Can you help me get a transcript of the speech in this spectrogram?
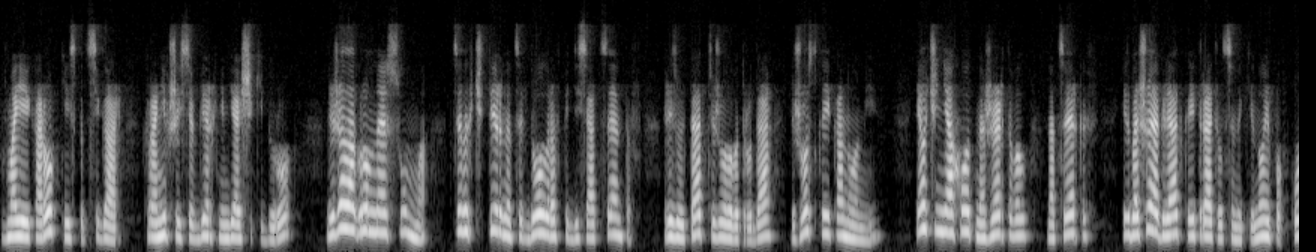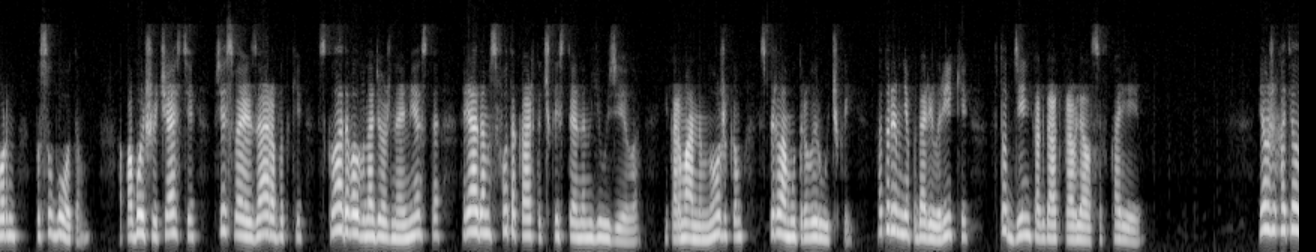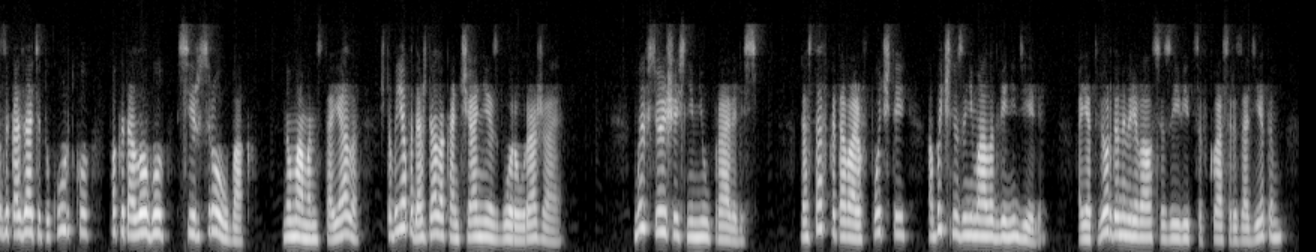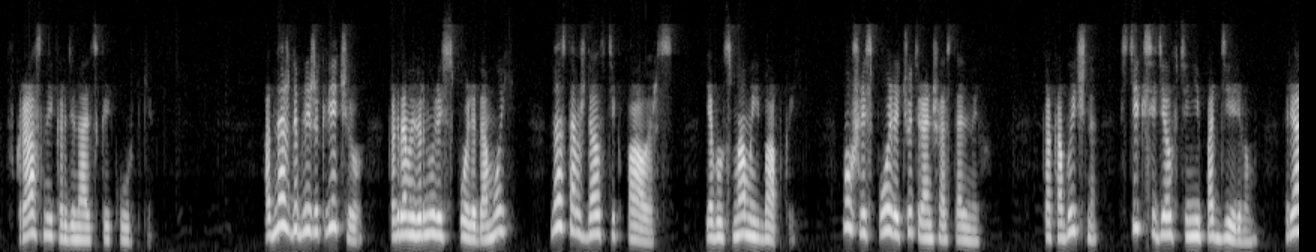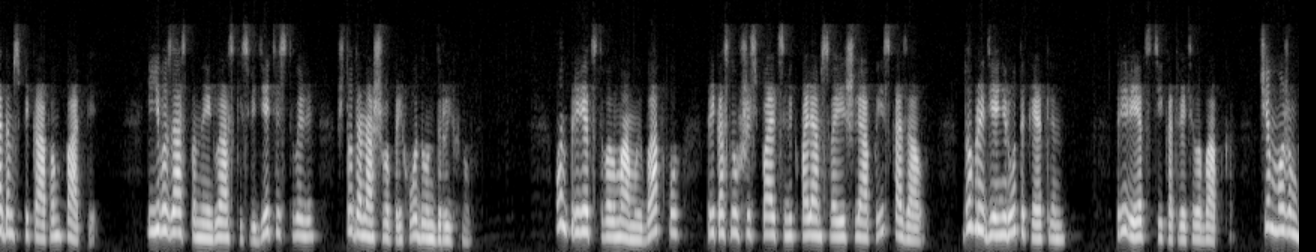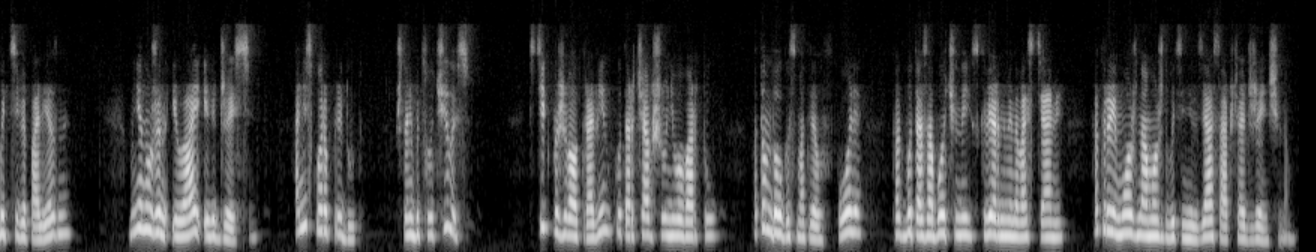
В моей коробке из-под сигар, хранившейся в верхнем ящике бюро, лежала огромная сумма – целых 14 долларов 50 центов, результат тяжелого труда и жесткой экономии. Я очень неохотно жертвовал на церковь и с большой оглядкой тратился на кино и попкорн по субботам, а по большей части все свои заработки складывал в надежное место рядом с фотокарточкой Стэна Мьюзиэла и карманным ножиком с перламутровой ручкой, который мне подарил Рики в тот день, когда отправлялся в Корею. Я уже хотел заказать эту куртку по каталогу Сирс Роубак, но мама настояла, чтобы я подождал окончания сбора урожая. Мы все еще с ним не управились. Доставка товаров почтой обычно занимала две недели, а я твердо намеревался заявиться в класс разодетым в красной кардинальской куртке. Однажды ближе к вечеру, когда мы вернулись с поля домой, нас там ждал Стик Пауэрс. Я был с мамой и бабкой. Мы ушли с поля чуть раньше остальных. Как обычно, Стик сидел в тени под деревом, рядом с пикапом папи, и его заспанные глазки свидетельствовали, что до нашего прихода он дрыхнул. Он приветствовал маму и бабку, прикоснувшись пальцами к полям своей шляпы, и сказал «Добрый день, Рут и Кэтлин». «Привет, Стик», — ответила бабка. «Чем можем быть тебе полезны?» «Мне нужен Илай или Джесси. Они скоро придут. Что-нибудь случилось?» Стик пожевал травинку, торчавшую у него во рту, потом долго смотрел в поле, как будто озабоченный скверными новостями, которые можно, а может быть и нельзя сообщать женщинам.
